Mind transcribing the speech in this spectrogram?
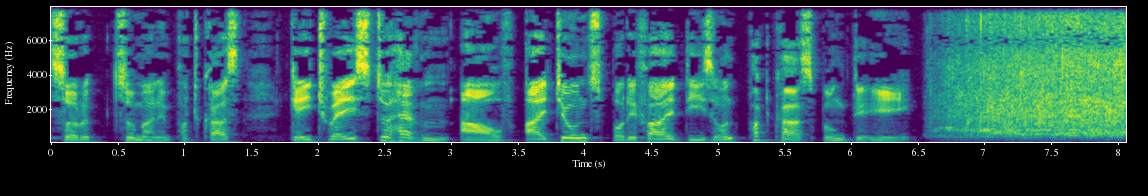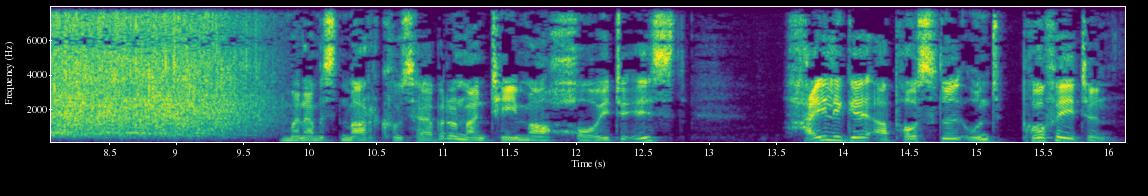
zurück zu meinem Podcast Gateways to Heaven auf iTunes, Spotify, Deezer und Podcast.de. Mein Name ist Markus Herbert und mein Thema heute ist Heilige Apostel und Propheten.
